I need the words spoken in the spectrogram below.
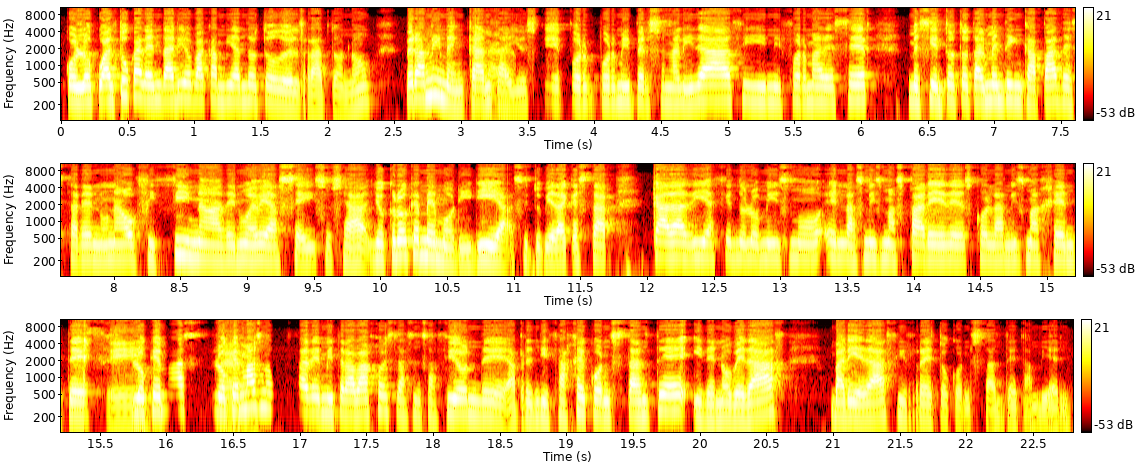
con lo cual tu calendario va cambiando todo el rato, ¿no? Pero a mí me encanta, yo es que por, por, mi personalidad y mi forma de ser me siento totalmente incapaz de estar en una oficina de 9 a 6, o sea, yo creo que me moriría si tuviera que estar cada día haciendo lo mismo en las mismas paredes, con la misma gente. lo que más, lo que más me gusta de mi trabajo es la sensación de aprendizaje constante y de novedad variedad y reto constante también.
